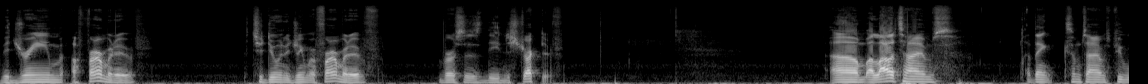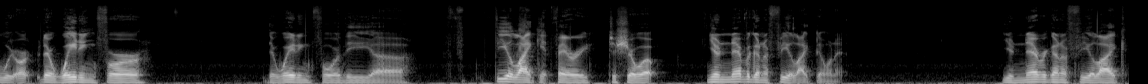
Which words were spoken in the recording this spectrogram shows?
the dream affirmative to doing the dream affirmative versus the destructive? Um, a lot of times, I think sometimes people are they're waiting for they're waiting for the uh, feel like it fairy to show up. You're never gonna feel like doing it. You're never gonna feel like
